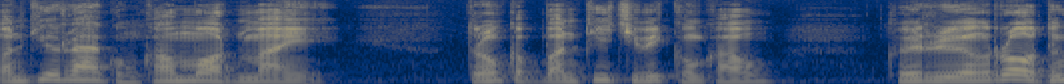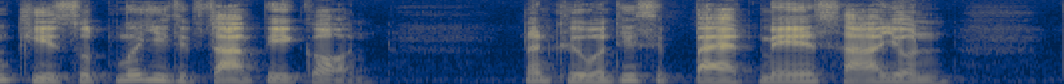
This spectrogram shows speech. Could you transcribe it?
วันที่ร่างของเขามอดไหม้ตรงกับวันที่ชีวิตของเขา เคยเรืองโรดถึงขีดสุดเมื่อ 23 ปีก่อน นั่นคือวันที่ 18 เมษายน พ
